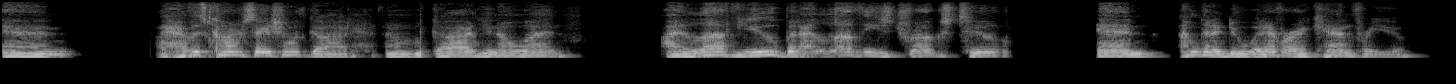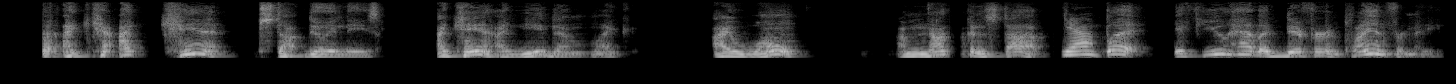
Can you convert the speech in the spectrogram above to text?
And I have this conversation with God. And I'm like, God, you know what? I love you, but I love these drugs too. And I'm going to do whatever I can for you. But I can't, I can't stop doing these. I can't. I need them. Like, I won't. I'm not going to stop. Yeah. But if you have a different plan for me,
